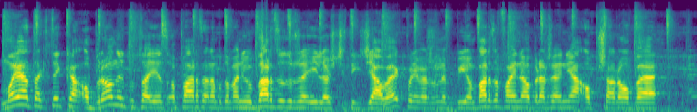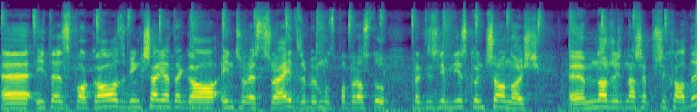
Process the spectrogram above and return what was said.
moja taktyka obrony tutaj jest oparta na budowaniu bardzo dużej ilości tych działek, ponieważ one biją bardzo fajne obrażenia obszarowe, E, I to jest spoko, zwiększania tego interest rate, żeby móc po prostu praktycznie w nieskończoność e, mnożyć nasze przychody.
